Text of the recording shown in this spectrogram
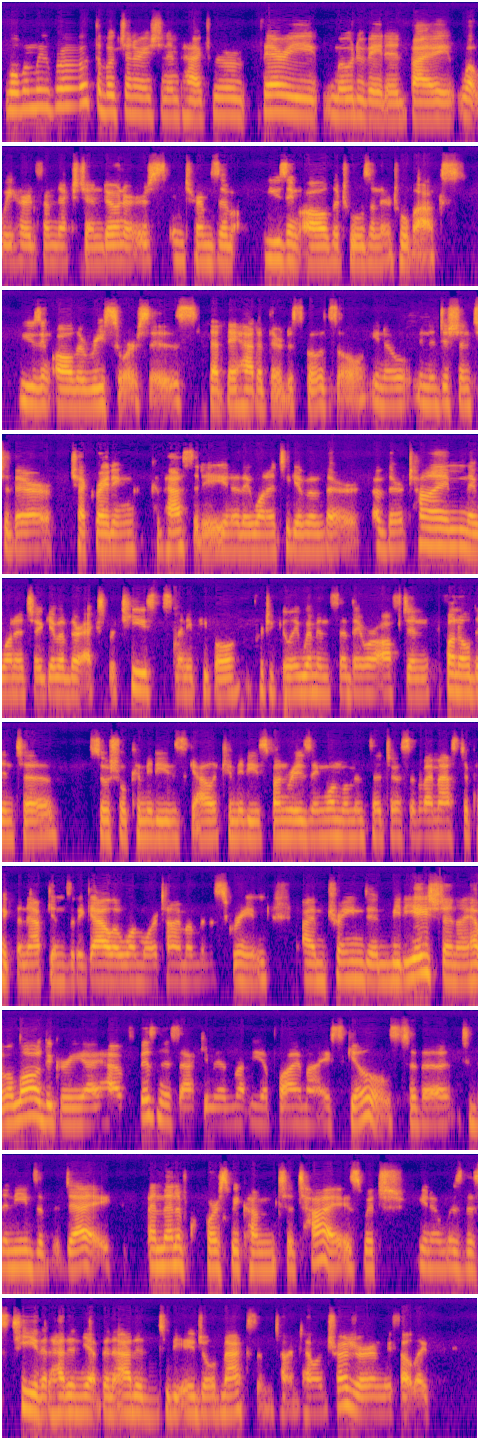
Well, when we wrote the book Generation Impact, we were very motivated by what we heard from next gen donors in terms of using all the tools in their toolbox using all the resources that they had at their disposal you know in addition to their check writing capacity you know they wanted to give of their of their time they wanted to give of their expertise many people particularly women said they were often funneled into social committees, gala committees, fundraising. One woman said to us, if I'm asked to pick the napkins at a gala one more time, I'm going to scream. I'm trained in mediation. I have a law degree. I have business acumen. Let me apply my skills to the to the needs of the day. And then, of course, we come to ties, which you know was this tea that hadn't yet been added to the age-old maxim, time, talent, treasure. And we felt like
